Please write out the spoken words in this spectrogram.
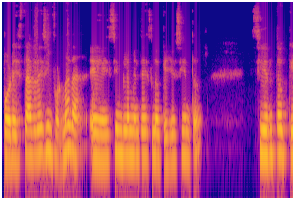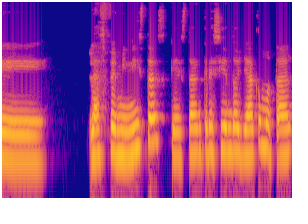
por estar desinformada, eh, simplemente es lo que yo siento. Siento que las feministas que están creciendo ya como tal,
